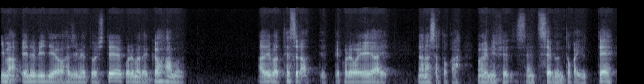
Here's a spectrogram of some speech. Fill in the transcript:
今 NVIDIA をはじめとしてこれまで GAFAM あるいはテスラって言ってこれを AI7 社とかマグニフィセント7とか言って、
